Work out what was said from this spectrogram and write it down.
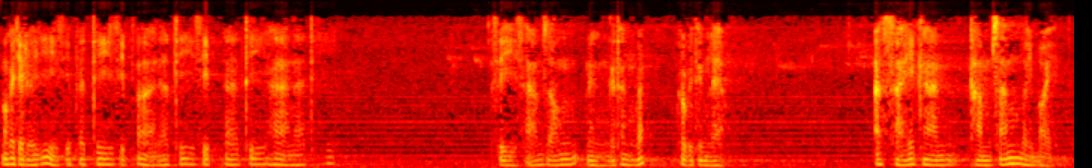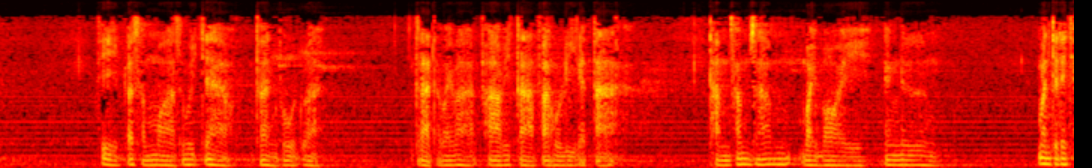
มันก็จะเหลือยี่สิบนาทีสิบห้านาทีสิบนาทีห้านาทีสี่สามสองหนึ่งกระทั่งวับเข้าไปถึงแล้ว อาศัยการทำซ้ำบ่อยๆ ที่พระสัมมาสัมพุทธเจ้าท่านพูดว่า ตรัสเอาไว้ว่า ภาวิตาภาหุลีกตาทำซ้ำๆบ่อยๆเนืองๆมันจะได้ช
